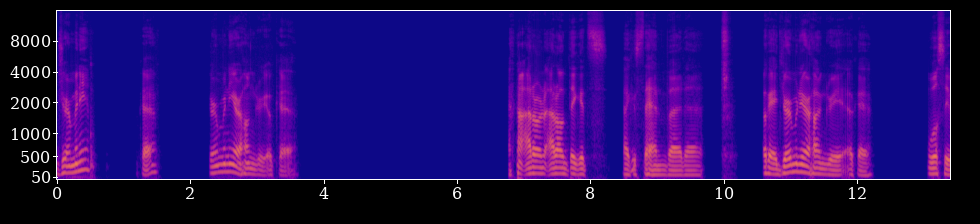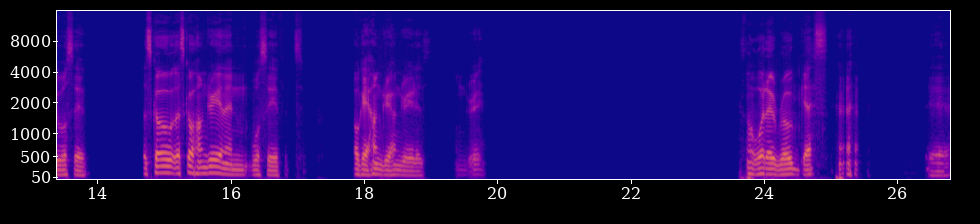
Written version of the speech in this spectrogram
Germany? Okay. Germany or Hungary? Okay. I don't I don't think it's Pakistan, but uh okay, Germany or Hungary. Okay. We'll see, we'll see. Let's go let's go Hungary and then we'll see if it's Okay, Hungary, Hungary it is. Hungary. what a rogue guess. yeah.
